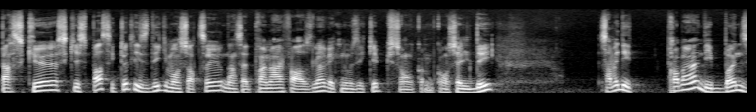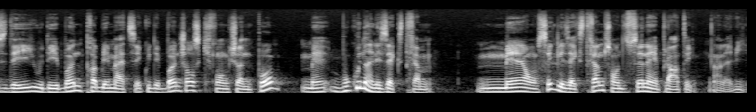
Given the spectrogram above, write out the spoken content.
Parce que ce qui se passe, c'est que toutes les idées qui vont sortir dans cette première phase-là avec nos équipes qui sont comme consolidées, ça va être des probablement des bonnes idées ou des bonnes problématiques ou des bonnes choses qui ne fonctionnent pas, mais beaucoup dans les extrêmes. Mais on sait que les extrêmes sont difficiles à implanter dans la vie.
